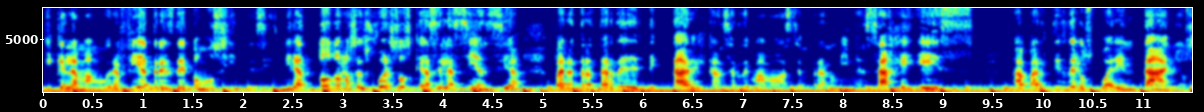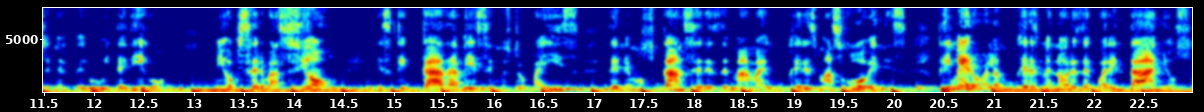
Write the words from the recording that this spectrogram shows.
y que la mamografía 3D tomosíntesis. Mira todos los esfuerzos que hace la ciencia para tratar de detectar el cáncer de mama más temprano. Mi mensaje es, a partir de los 40 años en el Perú, y te digo, mi observación es que cada vez en nuestro país tenemos cánceres de mama en mujeres más jóvenes. Primero, a las mujeres menores de 40 años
